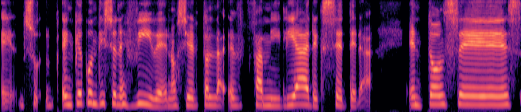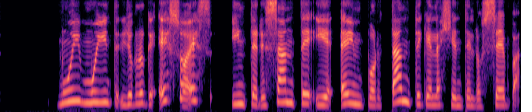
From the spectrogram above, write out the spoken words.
en qué condiciones vive, ¿no es cierto? La, familiar, etcétera. Entonces, muy, muy, yo creo que eso es interesante y es importante que la gente lo sepa,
